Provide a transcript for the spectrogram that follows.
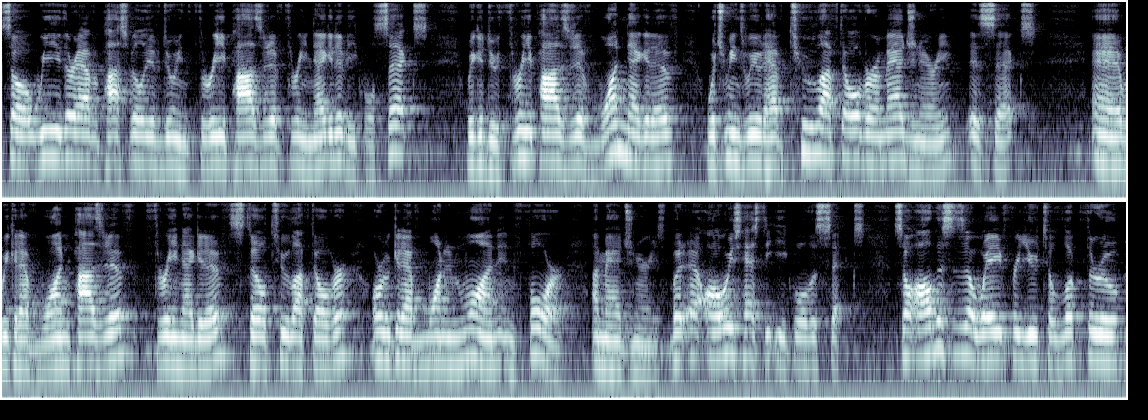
So we either have a possibility of doing 3 positive, 3 negative equals 6. We could do 3 positive, 1 negative, which means we would have 2 left over imaginary is 6. And we could have 1 positive, 3 negative, still 2 left over. Or we could have 1 and 1 and 4 imaginaries. But it always has to equal the 6. So all this is a way for you to look through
